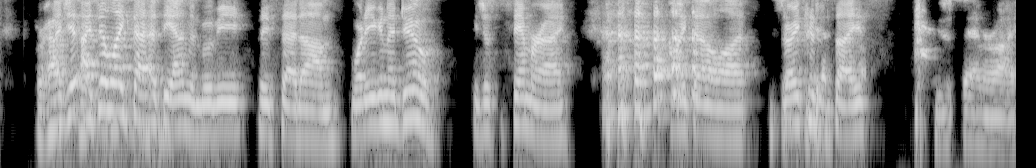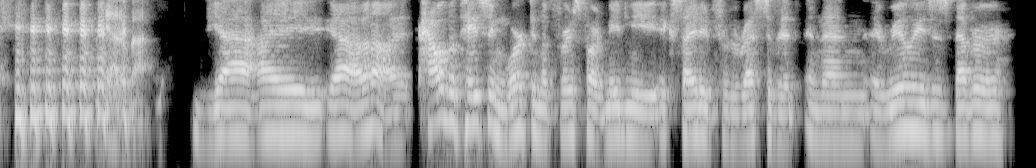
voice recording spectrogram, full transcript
I did. I did like that at the end of the movie. They said, um, "What are you gonna do?" He's just a samurai. I like that a lot. It's very concise. He's a samurai. Forget about it. Yeah, I yeah, I don't know. How the pacing worked in the first part made me excited for the rest of it and then it really just never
